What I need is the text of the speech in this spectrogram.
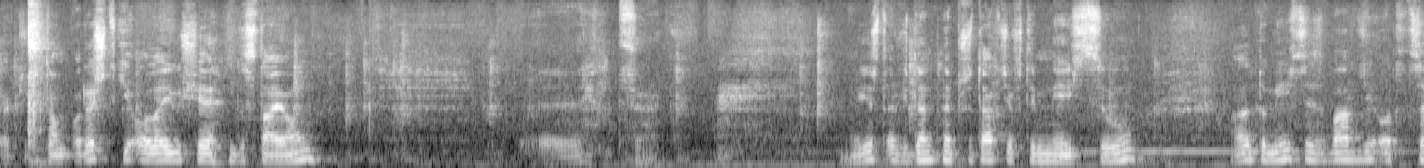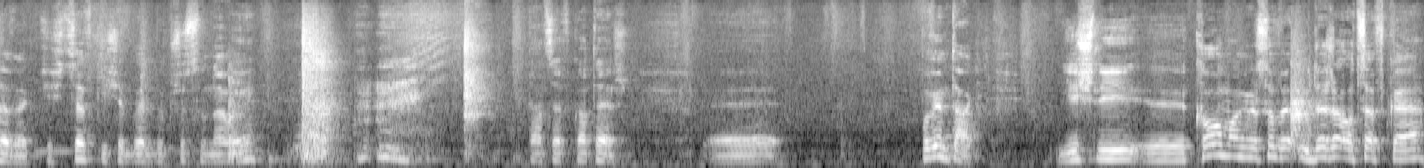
Jakieś tam resztki oleju się dostają. E, tak. No Jest ewidentne przytarcie w tym miejscu, ale to miejsce jest bardziej od cewek. Gdzieś cewki się jakby przesunęły. Ta cewka też. E, powiem tak, jeśli e, koło magnesowe uderza o cewkę,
